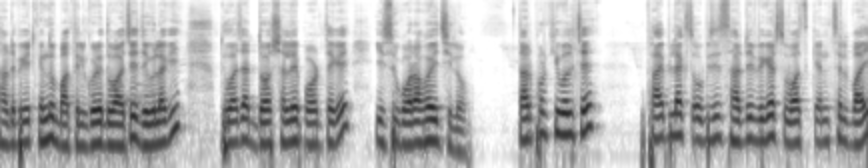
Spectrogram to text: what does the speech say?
সার্টিফিকেট কিন্তু বাতিল করে দেওয়া আছে যেগুলো কি দু হাজার দশ সালের পর থেকে ইস্যু করা হয়েছিল। তারপর কি বলছে? Five lakhs OBC certificates was cancel by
